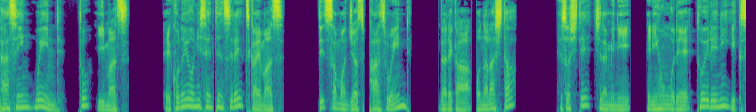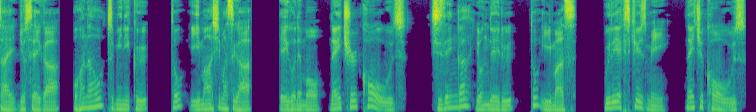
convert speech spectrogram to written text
passing wind と言います。このようにセンテンスで使えます。Did someone just pass wind? 誰かおならした？そしてちなみに日本語でトイレに行く際女性がお花を摘みに行くと言い回しますが英語でも nature calls 自然が呼んでいると言います。Will you excuse me? Nature calls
